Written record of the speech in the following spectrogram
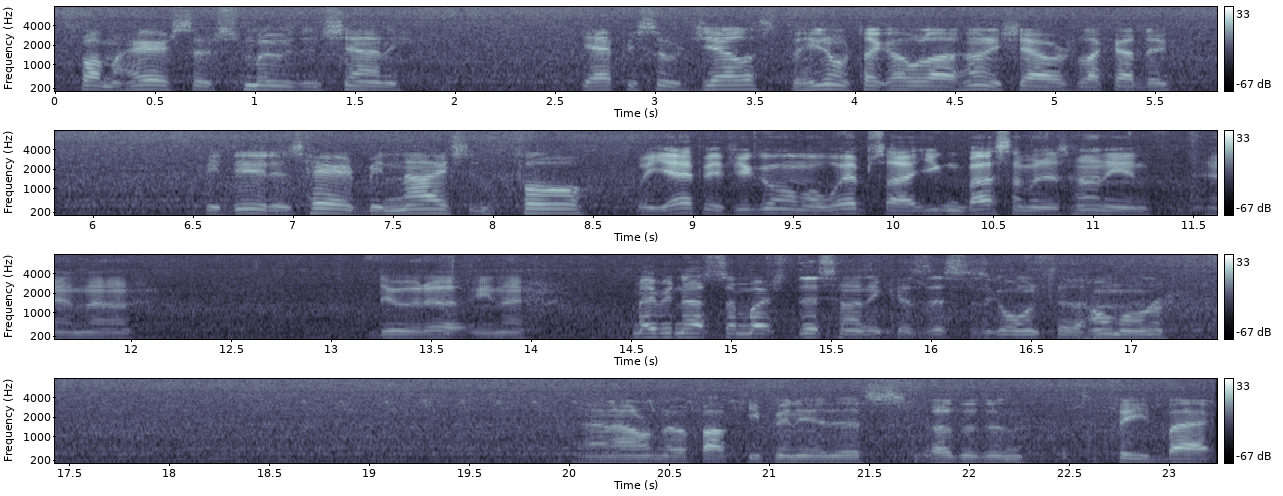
That's why my hair is so smooth and shiny. Yappy's so jealous, but he don't take a whole lot of honey showers like I do. If he did, his hair would be nice and full. But Yappy, if you go on my website, you can buy some of this honey and, and uh, do it up, you know. Maybe not so much this honey because this is going to the homeowner. And I don't know if I'll keep any of this other than to feed back.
